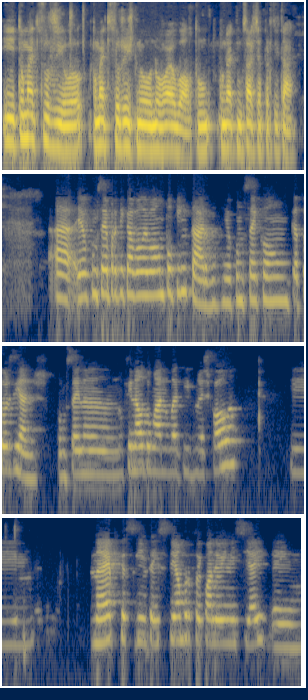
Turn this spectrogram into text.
E como é que surgiu? Como é que surgiste no, no voleibol? Como é que começaste a praticar? Ah, eu comecei a praticar voleibol um pouquinho tarde. Eu comecei com 14 anos. Comecei na, no final de um ano letivo na escola e na época seguinte, em setembro, foi quando eu iniciei, em,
